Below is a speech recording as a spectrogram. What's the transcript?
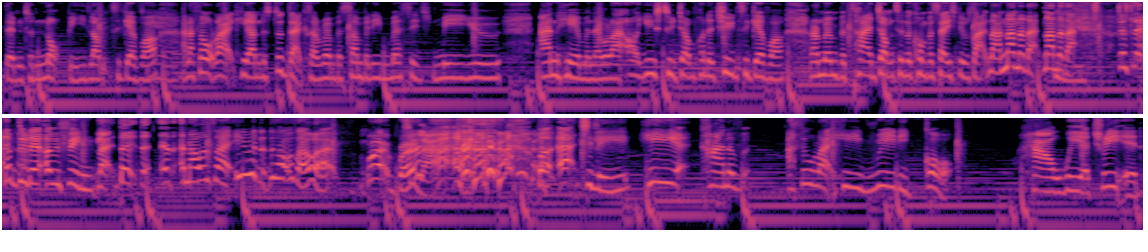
them to not be lumped together. Yeah. and i felt like he understood that because i remember somebody messaged me you and him and they were like oh you to jump on a tune together. And i remember ty jumped in the conversation. He was like nah none of that none of that. Just let them do their own thing. Like don't, and- i was like even at the time i was like all right right bro. But actually he kind of i feel like he really got how we are treated.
